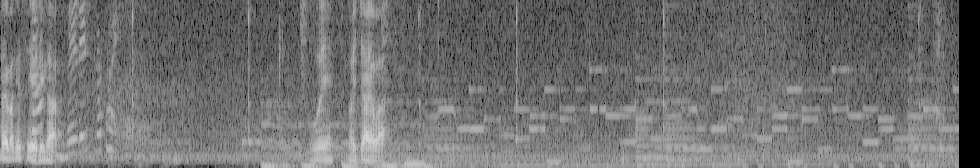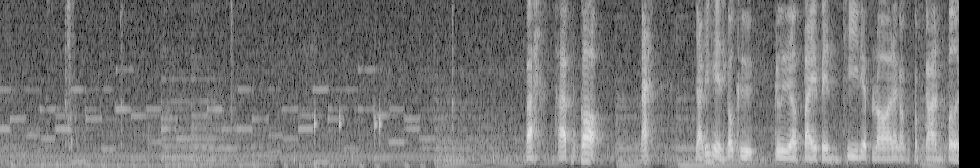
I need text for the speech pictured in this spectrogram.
ได้มาแค่เศษเองอะเอ้ยน้อยใจว่ะ ไปครับก็นะอย่างที่เห็นก็คือเกลือไปเป็นที่เรียบร้อยแล้วกับกับการเปิด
